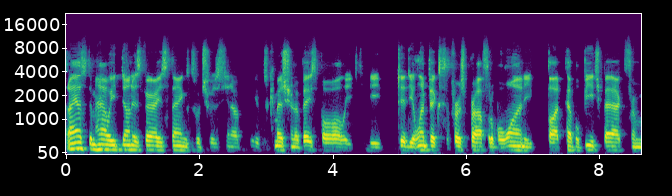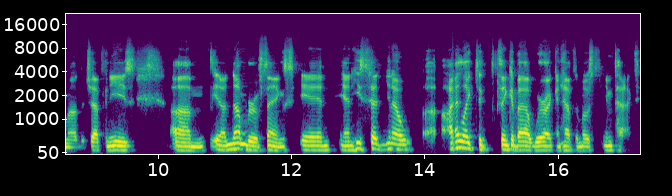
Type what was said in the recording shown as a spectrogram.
and I asked him how he'd done his various things, which was, you know, he was commissioner of baseball. He, he did the Olympics, the first profitable one. He bought Pebble Beach back from uh, the Japanese. Um, you know, a number of things. And and he said, you know, I like to think about where I can have the most impact.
